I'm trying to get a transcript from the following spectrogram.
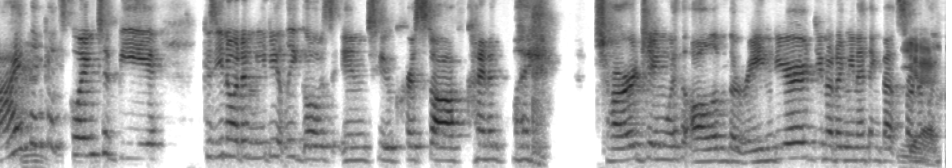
I think it's going to be because you know it immediately goes into Kristoff kind of like charging with all of the reindeer. Do you know what I mean? I think that's sort Yeah. of like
